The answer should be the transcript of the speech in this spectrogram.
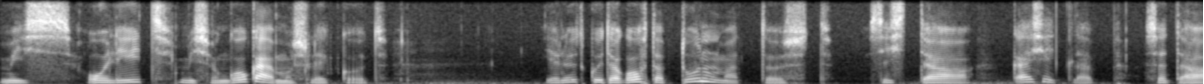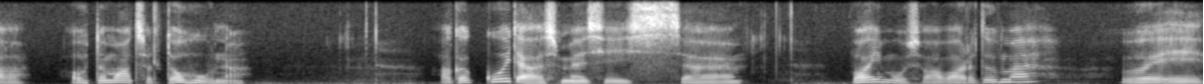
mis olid, mis on kogemuslikud ja nüüd, kui ta kohtab tundmatust, siis ta käsitleb seda automaatselt ohuna. aga kuidas me siis äh, vaimus avardume või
